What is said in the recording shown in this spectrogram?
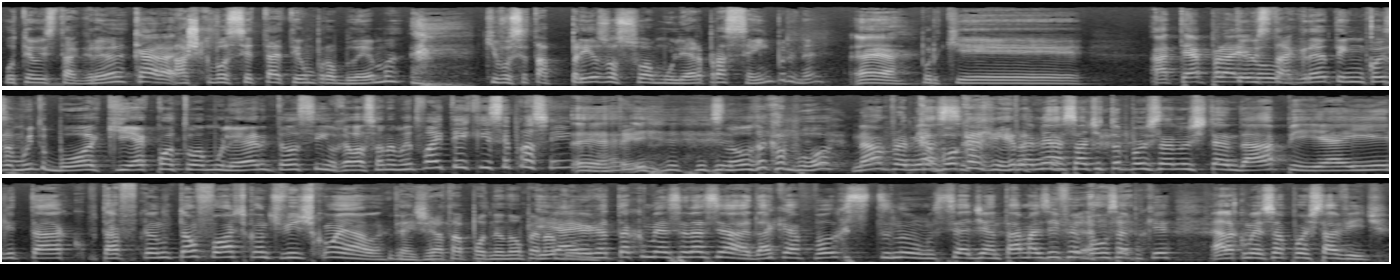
o teu Instagram. Cara- Acho que você tá, tem um problema. que você tá preso à sua mulher pra sempre, né? É. Porque Até pra teu eu. Instagram tem coisa muito boa que é com a tua mulher. Então, assim, o relacionamento vai ter que ser pra sempre. É. Não tem, senão acabou. Não, pra minha, Acabou a carreira. pra minha sorte, eu tô postando stand-up e aí ele tá, tá ficando tão forte quanto os vídeos com ela. A gente já tá podendo dar um pé na E aí eu boca. já tô começando assim, ó, daqui a pouco, se tu não se adiantar, mas aí foi bom, sabe por quê? Ela começou a postar vídeo.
